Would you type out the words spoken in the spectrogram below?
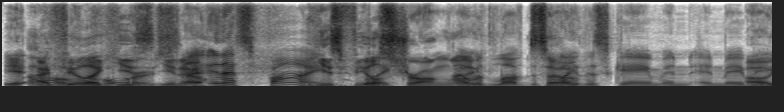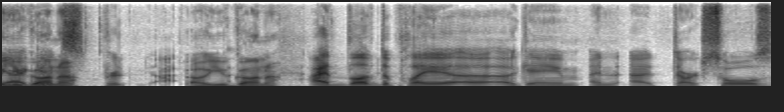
It, I Oh, feel of like he's you know and that's fine. he feels Like, strongly. I would love to So- play this game, and, and maybe Oh, you I gonna. pr- Oh, you gonna? I'd love to play a, a game, and uh, Dark Souls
